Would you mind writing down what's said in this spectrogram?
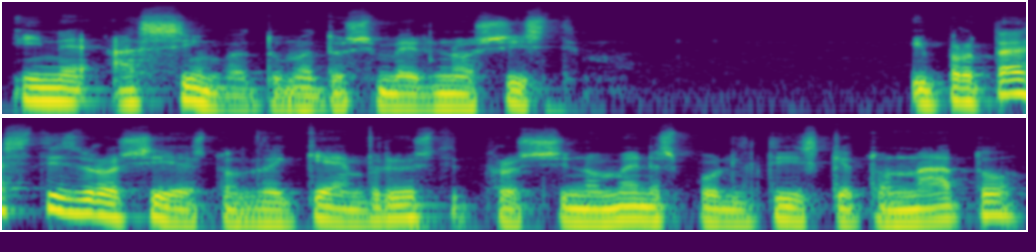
είναι ασύμβατο με το σημερινό σύστημα. Οι προτάσεις της Ρωσίας τον Δεκέμβριο προς τις Ηνωμένες Πολιτείες και το ΝΑΤΟ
